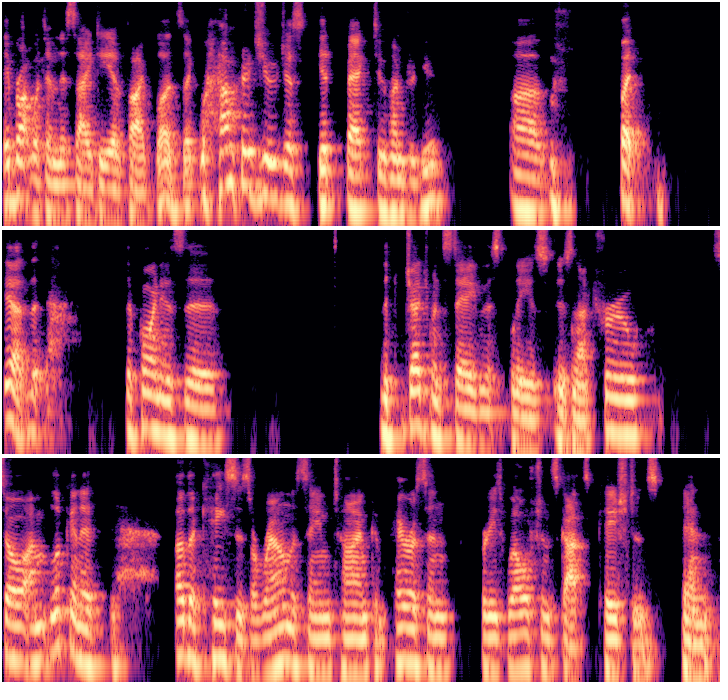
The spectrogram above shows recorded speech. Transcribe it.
they brought with them this idea of five bloods. Like, well, how did you just get back 200 years? Uh, but yeah, the, the point is the the judgment saying this plea is, is not true. So I'm looking at other cases around the same time, comparison for these Welsh and Scots cases and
